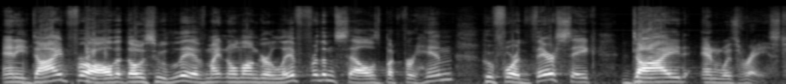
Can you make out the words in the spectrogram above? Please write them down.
And he died for all, that those who live might no longer live for themselves, but for him who for their sake died and was raised.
